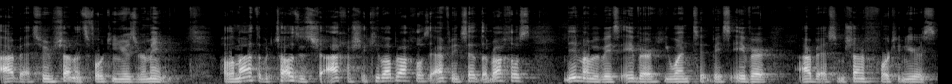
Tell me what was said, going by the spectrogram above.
Arba Esrim Shana, that's 14 years remaining. Halamata, which tells us Sha'acha Shekibah Brachos, after he said the Brachos, Nidman Beis Eber, he went to Beis Eber, Arba Esrim Shana for 14 years.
